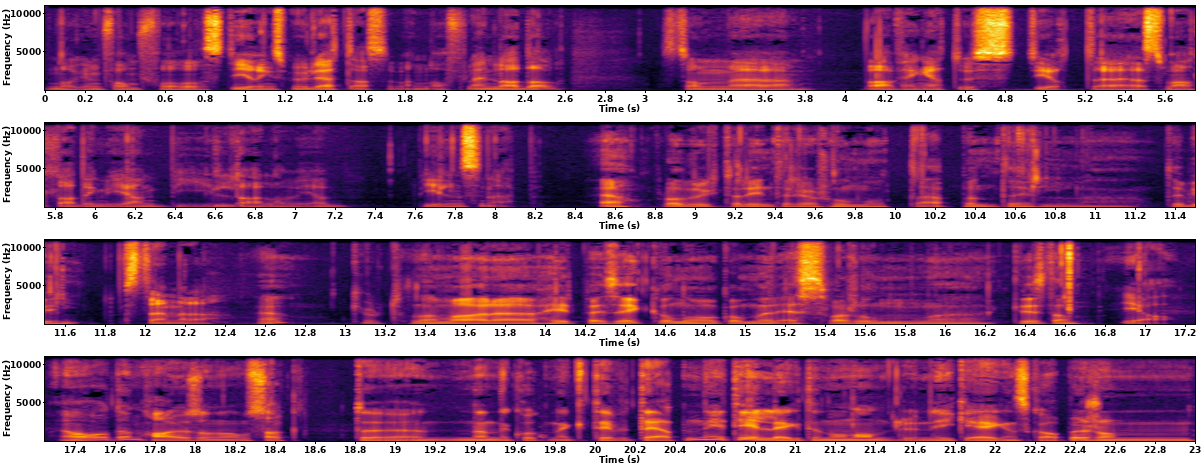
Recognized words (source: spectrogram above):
noen form for styringsmuligheter. Så det var en offline-lader som var avhengig av at du styrte smartlading via en bil, da, eller via bilen sin app. Ja, for da brukte dere integrasjon mot appen til, eh, til bilen. Stemmer det. Ja, Kult. Så Den var eh, helt basic, og nå kommer S-versjonen, Kristian. Ja, og den har jo som sagt eh, denne konnektiviteten, i tillegg til noen andre unike egenskaper, som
